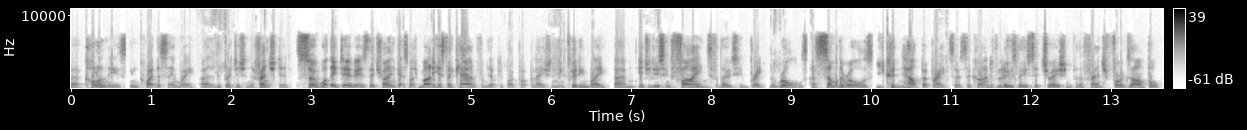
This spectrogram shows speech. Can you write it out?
uh, colonies in quite the same way uh, the British and the French did. So, what they do is they try and get as much money as they can from the occupied population, including by um, introducing fines for those who break the rules. And some of the rules you couldn't help but break. So, it's a kind of lose lose situation for the French. For example,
